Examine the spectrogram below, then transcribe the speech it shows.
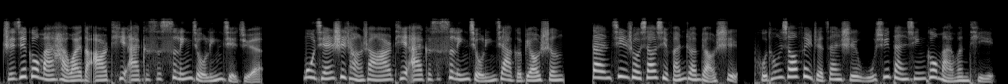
直接购买海外的 RTX 四零九零解决。目前市场上 RTX 四零九零价格飙升，但禁售消息反转表示，普通消费者暂时无需担心购买问题。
